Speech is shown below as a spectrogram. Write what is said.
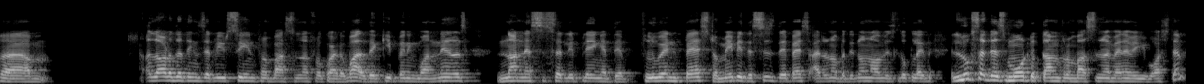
um, a lot of the things that we've seen from Barcelona for quite a while. They keep winning one nils, not necessarily playing at their fluent best, or maybe this is their best. I don't know, but they don't always look like it looks like there's more to come from Barcelona whenever you watch them.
